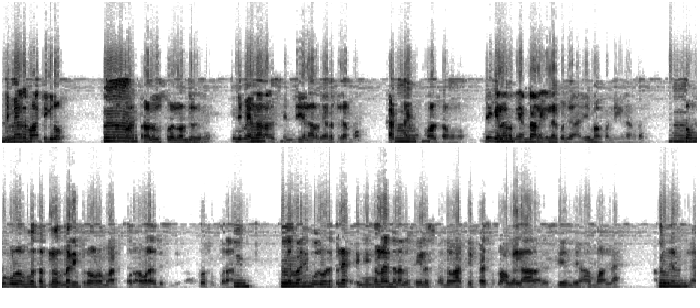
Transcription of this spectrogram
இனிமே அதை மாத்திக்கணும். மாத்துற அளவுக்கு சூழல் வந்துருக்குது. இனிமே எல்லாரும் அதை செஞ்சு எல்லாரும் அந்த இடத்துல இருந்தா கட்டாயம் மாற்றம் வரும் நீங்க எல்லாரும் எண்ணெய் அலைகளை கொஞ்சம் அதிகமா பண்ணீங்கன்னா கூட உம் உங்க சத்துல ஒரு நிறைய பேர் அவங்கள மாற்ற போறோம். அவங்கள அதை செஞ்சுக்கலாம் ரொம்ப சூப்பரா இருக்கும். இந்த மாதிரி ஒரு இடத்துல எங்கெங்கெல்லாம் இந்த அந்த செயலை அந்த வார்த்தையை பேசணும் அவங்க எல்லாரும் சேர்ந்து ஆமா இல்ல இடத்துல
